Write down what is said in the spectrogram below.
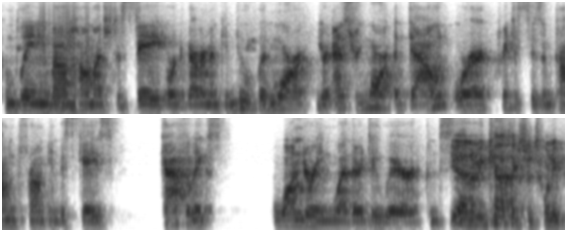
complaining about how much the state or the government can do, but more you're answering more a doubt or a criticism coming from, in this case, Catholics wondering whether they were Yeah, and I mean Catholics are 20%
